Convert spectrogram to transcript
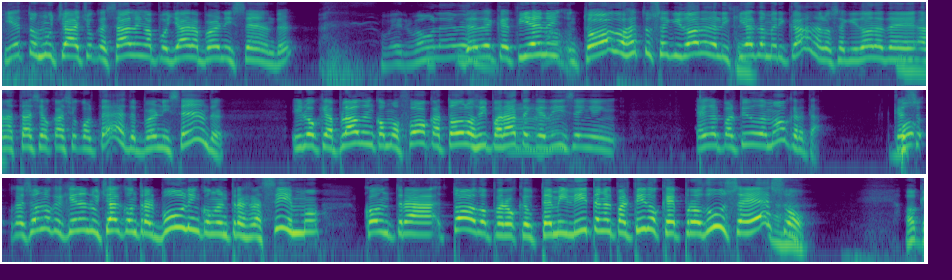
Y estos muchachos que salen a apoyar a Bernie Sanders, Bueno, vamos a la de ver. desde que tienen todos estos seguidores de la izquierda americana, los seguidores de Anastasia Ocasio Cortés, de Bernie Sanders, y los que aplauden como foca todos los disparates que dicen en, en el Partido Demócrata, que, Vos- so- que son los que quieren luchar contra el bullying, contra el racismo, contra todo, pero que usted milita en el partido que produce eso. Ok.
